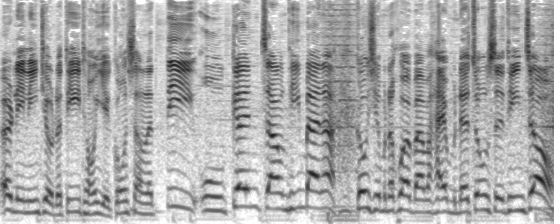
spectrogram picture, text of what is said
二零零九的第一桶也攻上了第五根涨停板啊！恭喜我们的会员宝宝们，还有我们的忠实听众。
